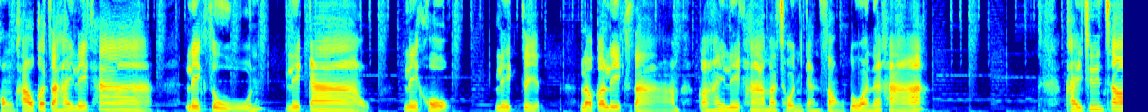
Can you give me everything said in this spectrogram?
ของเขาก็จะให้เลข 5 เลข 0 เลข 9 เลข 6 เลข 7 แล้วก็เลข 3 ก็ให้เลข 5 มาชนกัน 2 ตัวนะคะ ใครชื่นชอบ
